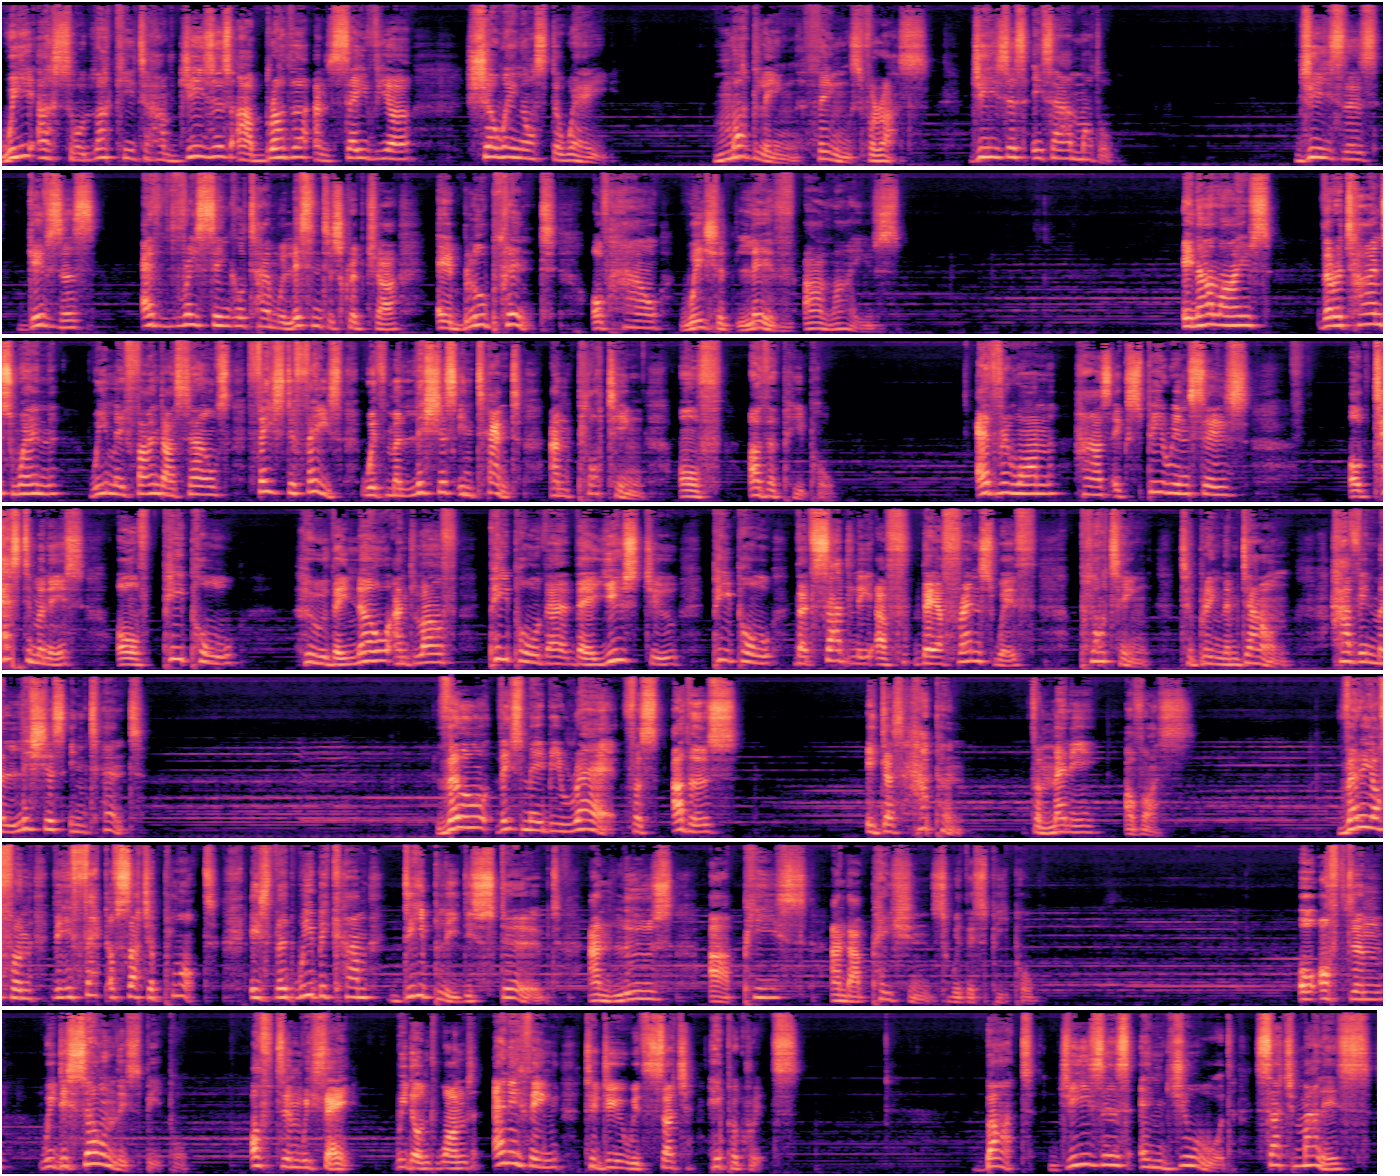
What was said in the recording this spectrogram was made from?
We are so lucky to have Jesus, our brother and Savior, showing us the way, modeling things for us. Jesus is our model. Jesus gives us every single time we listen to Scripture a blueprint of how we should live our lives. In our lives, there are times when we may find ourselves face to face with malicious intent and plotting of other people. Everyone has experiences of testimonies of people who they know and love, people that they're used to, people that sadly are, they are friends with, plotting to bring them down having malicious intent. Though this may be rare for others, it does happen for many of us. Very often, the effect of such a plot is that we become deeply disturbed and lose our peace and our patience with this people. Or often we disown these people. Often we say we don't want anything to do with such hypocrites. But Jesus endured such malice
